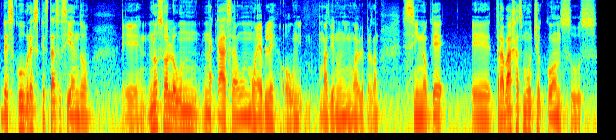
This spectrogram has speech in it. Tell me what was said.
descubres que estás haciendo eh, no solo una casa, un mueble, o un, más bien un inmueble, perdón, sino que eh, trabajas mucho con sus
